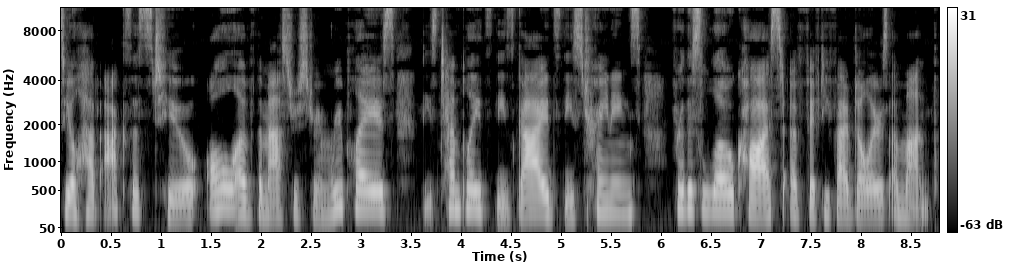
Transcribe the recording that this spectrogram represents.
So you'll have access to all of the MasterStream replays, these templates, these guides, these trainings for this low cost of $55 a month.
